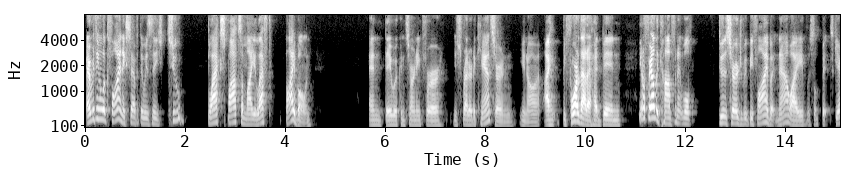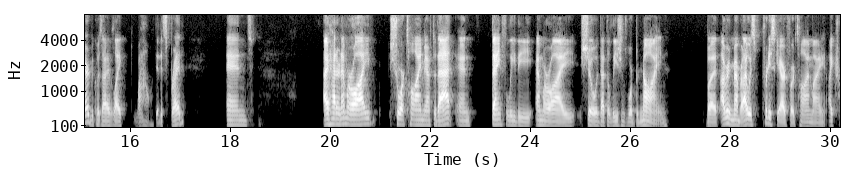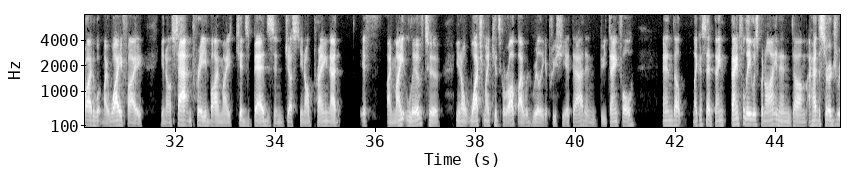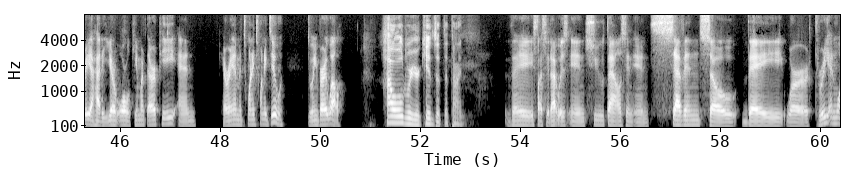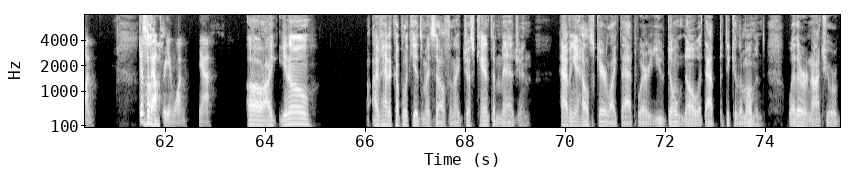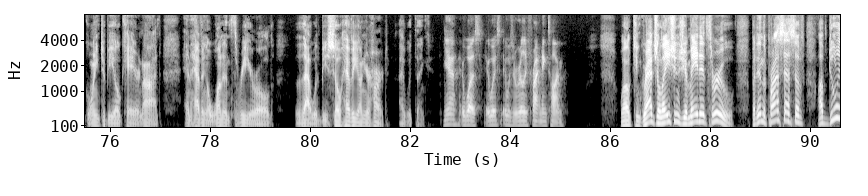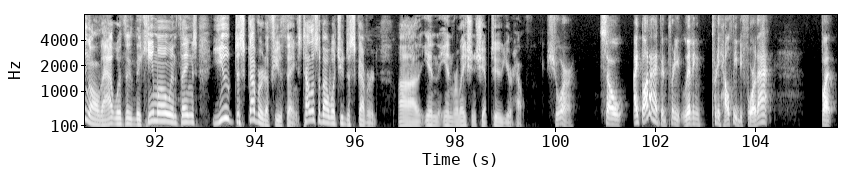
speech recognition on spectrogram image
everything looked fine except there was these two black spots on my left thigh bone, and they were concerning for you spread her to cancer. And, you know, I, before that, I had been, you know, fairly confident, we'll do the surgery, we'd be fine. But now I was a bit scared because I was like, wow, did it spread? And I had an MRI short time after that. And thankfully, the MRI showed that the lesions were benign. But I remember I was pretty scared for a time. I, I cried with my wife. I, you know, sat and prayed by my kids' beds and just, you know, praying that I might live to, you know, watch my kids grow up, I would really appreciate that and be thankful. And uh, like I said, thank, thankfully it was benign. And um, I had the surgery. I had a year of oral chemotherapy, and here I am in 2022, doing very well. How old were your kids at the time? They, let's see, that was in 2007. So they were three and one, just about three and one. Yeah. Oh, I, you know, I've had a couple of kids myself, and I just can't imagine having a health scare like that where you don't know at that particular moment whether or not you're going to be okay or not. And having a one and three year old, that would be so heavy on your heart, I would think. Yeah, it was. It was it was a really frightening time. Well, congratulations, you made it through. But in the process of of doing all that with the, the chemo and things, you discovered a few things. Tell us about what you discovered uh, in in relationship to your health. Sure. So I thought I had been pretty living pretty healthy before that, but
